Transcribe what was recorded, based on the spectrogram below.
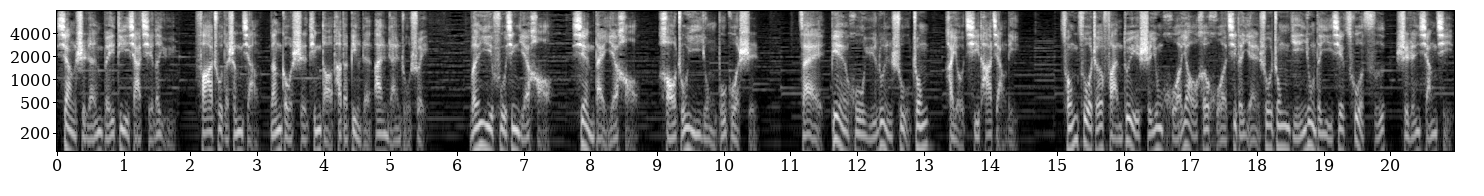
像是人为地下起了雨，发出的声响能够使听到他的病人安然入睡。文艺复兴也好，现代也好，好主意永不过时。在辩护与论述中还有其他奖励。从作者反对使用火药和火器的演说中引用的一些措辞，使人想起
